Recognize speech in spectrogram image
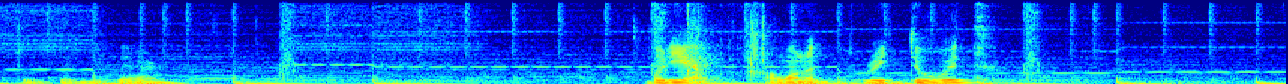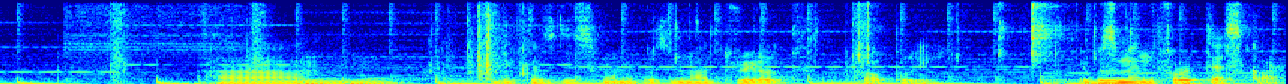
still getting there. But yeah i want to redo it. Um, because this one was not drilled properly. It was meant for a test car.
